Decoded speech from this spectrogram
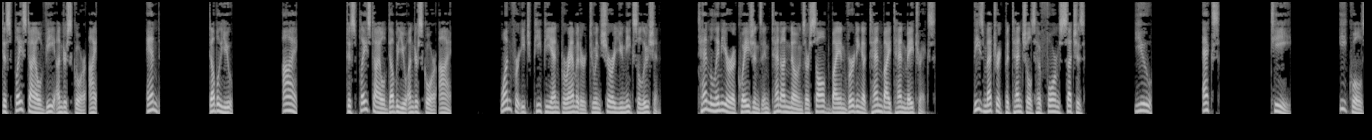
Display style v underscore i. And w i. Display style w underscore i one for each ppn parameter to ensure a unique solution. Ten linear equations in ten unknowns are solved by inverting a 10 by 10 matrix. These metric potentials have forms such as u x t equals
